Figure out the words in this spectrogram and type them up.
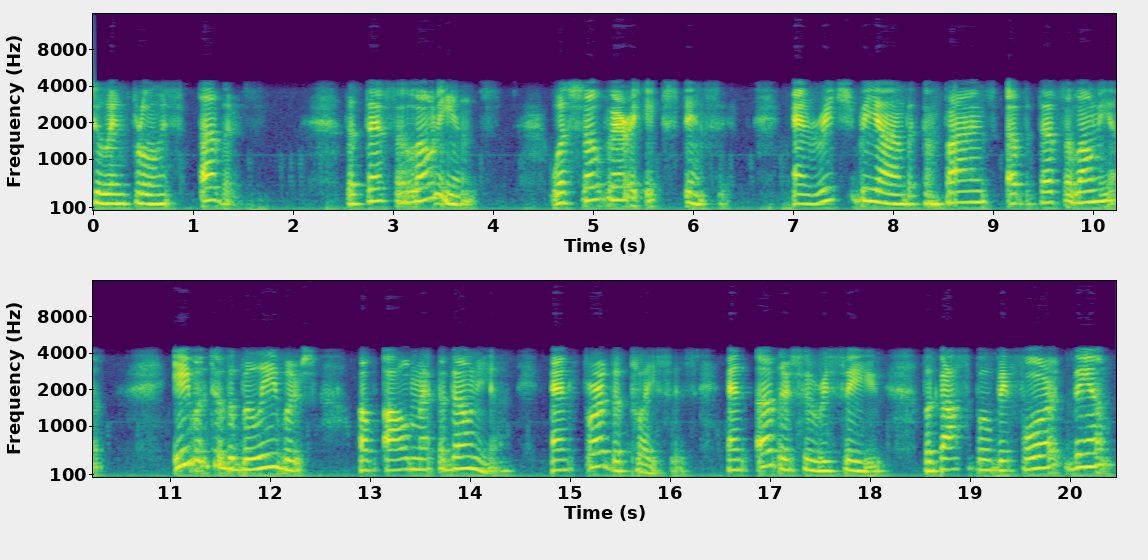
to influence others. The Thessalonians was so very extensive and reached beyond the confines of the Thessalonians, even to the believers of all Macedonia and further places, and others who received the gospel before them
